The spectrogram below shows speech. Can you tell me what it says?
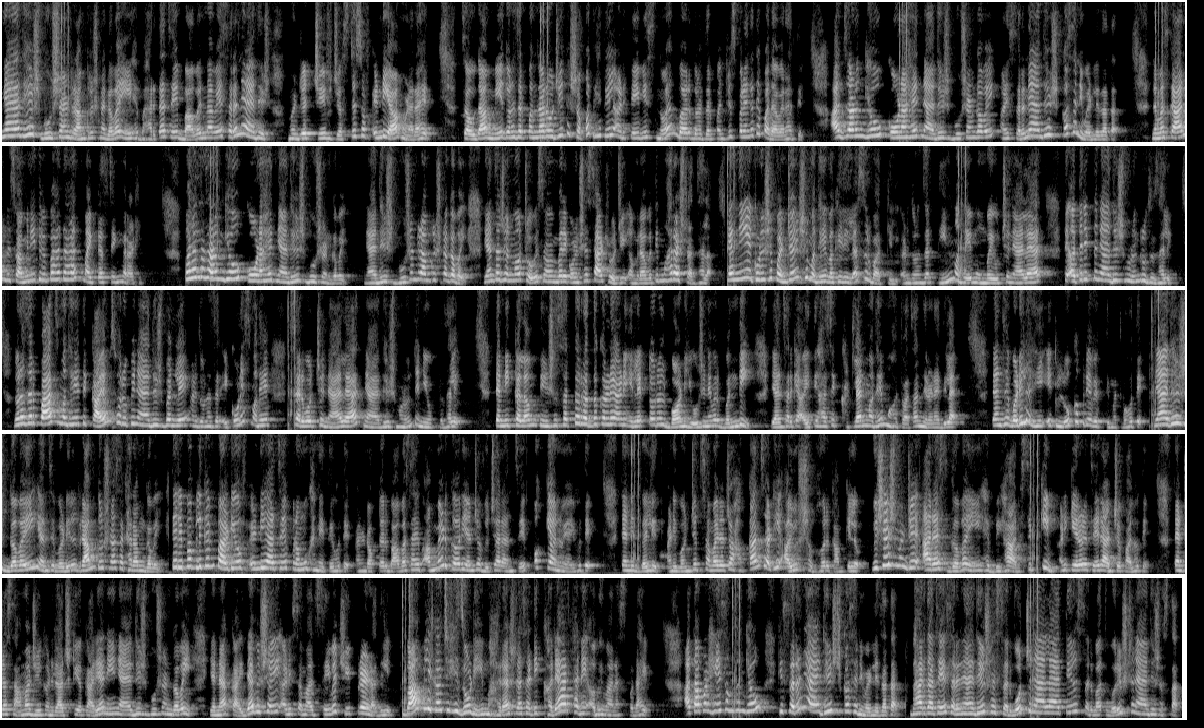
न्यायाधीश भूषण रामकृष्ण गवई हे भारताचे बावन्नावे सरन्यायाधीश म्हणजे चीफ जस्टिस ऑफ इंडिया होणार आहेत. चौदा मे दोन हजार पंधरा रोजी ते शपथ घेतील आणि तेवीस नोव्हेंबर दोन हजार पंचवीसपर्यंत ते पदावर राहतील. आज जाणून घेऊ कोण आहेत न्यायाधीश भूषण गवई आणि सरन्यायाधीश कसे निवडले जातात. नमस्कार मी स्वामिनी तुम्ही पाहत आहात माईक टेस्टिंग मराठी. पहिल्यांदा जाणून घेऊ कोण आहेत न्यायाधीश भूषण गवई. न्यायाधीश भूषण रामकृष्ण गवई यांचा जन्म चोवीस नोव्हेंबर एकोणीसशे साठ रोजी अमरावती महाराष्ट्रात झाला. त्यांनी एकोणीसशे पंच्याऐंशी मध्ये वकिलीला सुरुवात केली आणि दोन हजार तीन मध्ये मुंबई उच्च न्यायालयात ते अतिरिक्त न्यायाधीश म्हणून रुजू झाले. दोन हजार पाच मध्ये ते कायमस्वरूपी न्यायाधीश बनले आणि दोन हजार एकोणीसमध्ये सर्वोच्च न्यायालयात न्यायाधीश म्हणून ते नियुक्त झाले. त्यांनी कलम तीनशे सत्तर रद्द करणे आणि इलेक्टोरल बॉन्ड योजनेवर बंदी यांसारख्या ऐतिहासिक खटल्यांमध्ये महत्त्वाचा निर्णय दिलाय. त्यांचे वडीलही एक लोकप्रिय व्यक्तिमत्व होते. न्यायाधीश गवई यांचे वडील रामकृष्ण सखाराम गवई. ते रिपब्लिकन पार्टी ऑफ इंडियाचे प्रमुख नेते होते आणि डॉक्टर बाबासाहेब आंबेडकर यांच्या विचारांचे पक्के अनुयायी होते. त्यांनी दलित आणि वंचित समाजाच्या हक्कांसाठी आयुष्यभर काम केलं. विशेष म्हणजे आर एस गवई हे बिहार सिक्कीम आणि केरळचे राज्यपाल होते. त्यांच्या सामाजिक आणि राजकीय कार्य कार्याने न्यायाधीश भूषण गवई यांना कायद्याविषयी आणि समाजसेवेची प्रेरणा दिली. बाप लेखाची ही जोडी महाराष्ट्रासाठी खऱ्या अर्थाने अभिमानास्पद आहे. आता आपण हे समजून घेऊ की सरन्यायाधीश कसे निवडले जातात. भारताचे सरन्यायाधीश हे सर्वोच्च न्यायालयातील सर्वात वरिष्ठ न्यायाधीश असतात.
